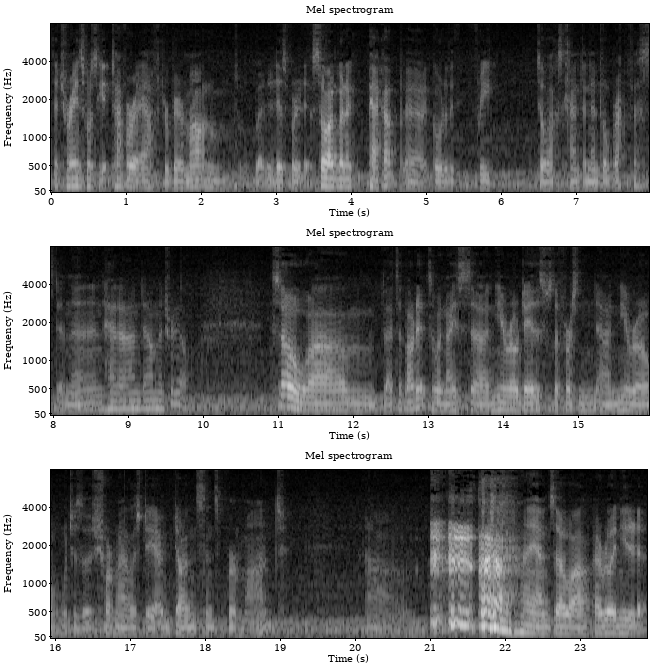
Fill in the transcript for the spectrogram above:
The terrain's supposed to get tougher after Bear Mountain, but it is what it is. So I'm going to pack up, uh, go to the free deluxe continental breakfast, and then head on down the trail. So um, that's about it. So a nice uh, Nero day. This was the first uh, Nero, which is a short mileage day I've done since Vermont. and so uh, I really needed it,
